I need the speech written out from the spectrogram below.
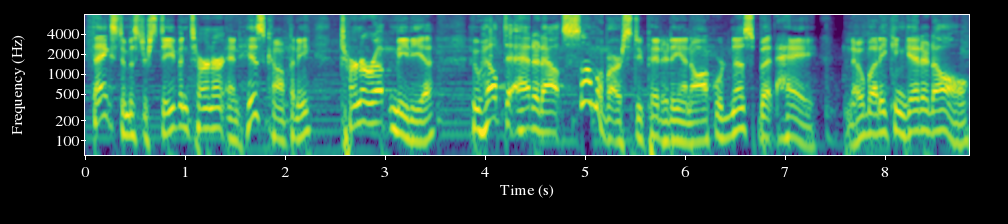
Thanks to Mr. Stephen Turner and his company, Turner Up Media, who helped to edit out some of our stupidity and awkwardness, but hey, nobody can get it all.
